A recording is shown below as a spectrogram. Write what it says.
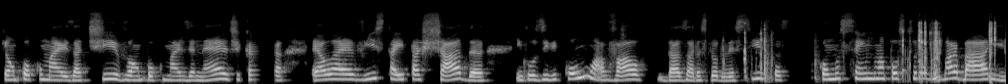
que é um pouco mais ativa, um pouco mais enérgica, ela é vista e taxada, inclusive com o aval das áreas progressistas, como sendo uma postura de barbárie.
